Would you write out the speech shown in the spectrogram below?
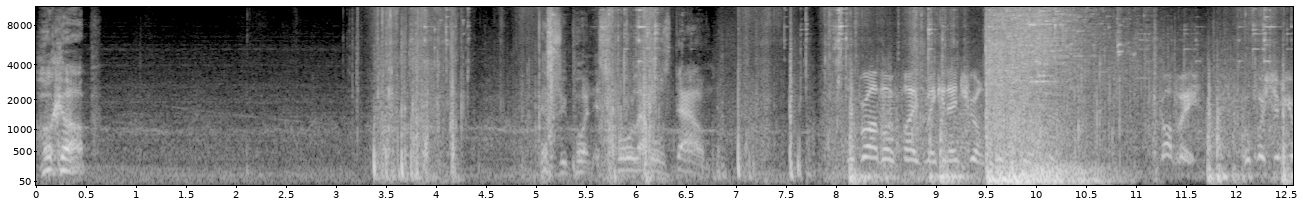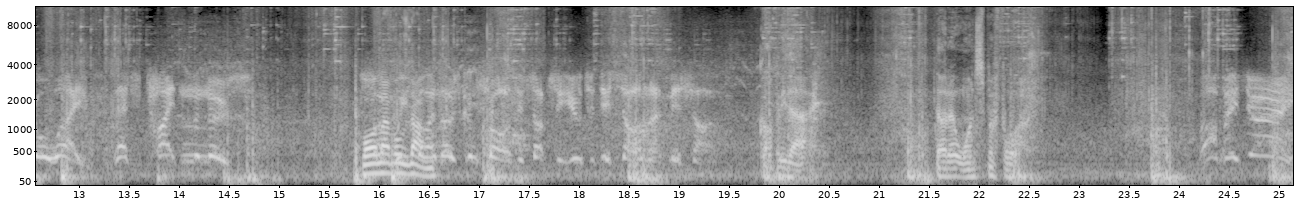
Hook up. Entry point is four levels down. The Bravo 5 make an entry on foot. Copy. We'll push them your way. Let's tighten the noose. Four levels we down. find those controls, it's up to you to disarm that missile. Copy that. Done it once before. RPG! I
